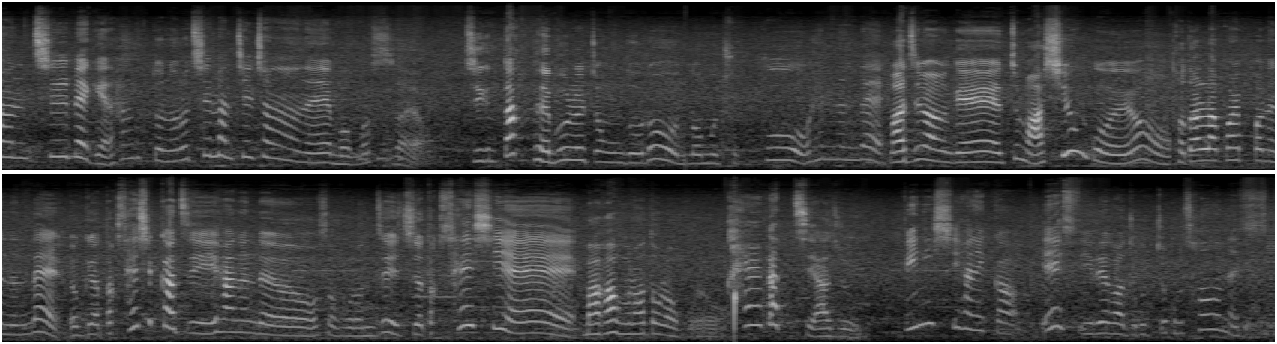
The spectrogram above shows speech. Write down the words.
7,700엔 한국 돈으로 77,000원에 먹었어요. 지금 딱 배부를 정도로 너무 좋고 했는데 마지막에 좀 아쉬운 거예요. 더 달라고 할 뻔했는데 여기가 딱 3시까지 하는 데여서 그런지 진짜 딱 3시에 마감을 하더라고요. 칼같이 아주 피니시 하니까 예스 이래가지고 조금 서운했어.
